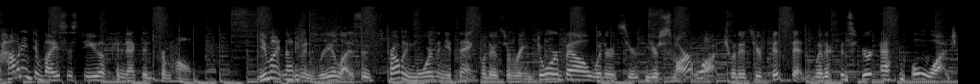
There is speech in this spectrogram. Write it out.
how many devices do you have connected from home? You might not even realize it's probably more than you think, whether it's a Ring doorbell, whether it's your, your smartwatch, whether it's your Fitbit, whether it's your Apple Watch,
